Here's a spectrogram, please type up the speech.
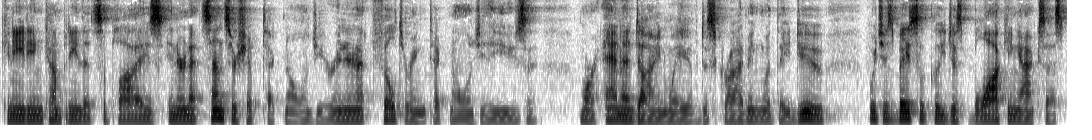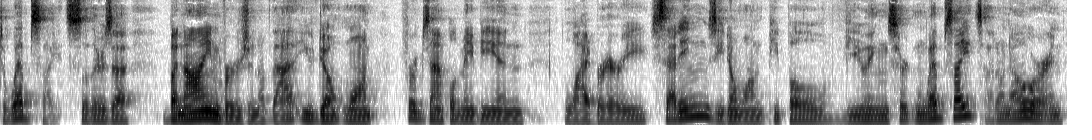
Canadian company that supplies internet censorship technology or internet filtering technology. They use a more anodyne way of describing what they do, which is basically just blocking access to websites. So there's a benign version of that. You don't want, for example, maybe in library settings, you don't want people viewing certain websites, I don't know, or in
